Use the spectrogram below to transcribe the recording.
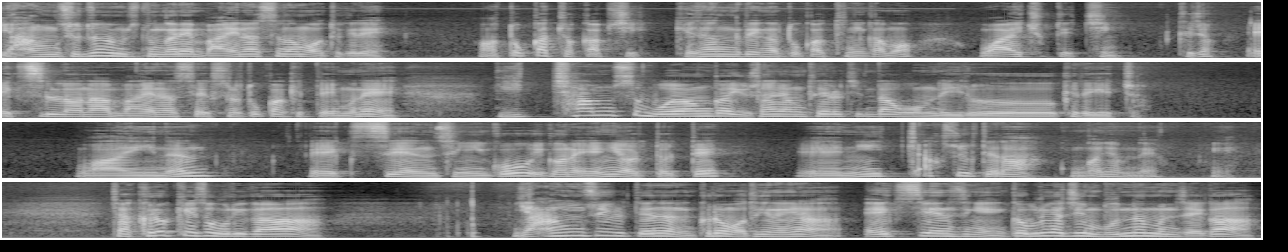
양수든 음수든 간에 마이너스 넣으면 어떻게 돼? 어, 똑같죠 값이 계산된 건 똑같으니까 뭐 y축 대칭 그죠? x러나 마이너스 x를 똑같기 때문에 이참수 모형과 유사한 형태를 띈다고 보면 돼 이렇게 되겠죠. y는 xn승이고 이거는 n이 어떨 때 n이 짝수일 때다 공간이 없네요. 예. 자 그렇게 해서 우리가 양수일 때는 그럼 어떻게 되냐 xn승에 그러니까 우리가 지금 묻는 문제가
